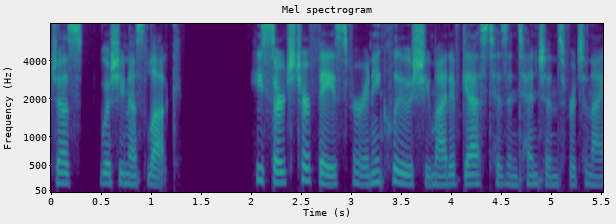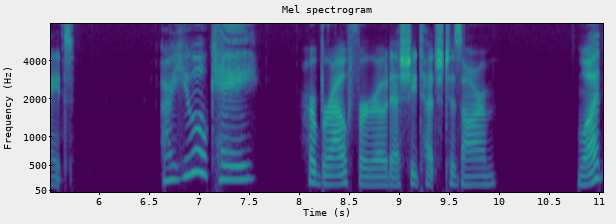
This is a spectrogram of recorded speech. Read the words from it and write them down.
just wishing us luck. He searched her face for any clue she might have guessed his intentions for tonight. Are you okay? Her brow furrowed as she touched his arm. What?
